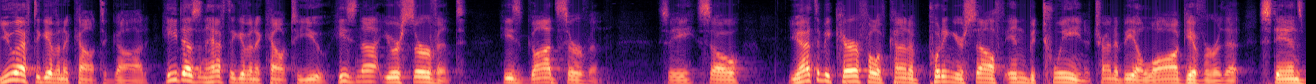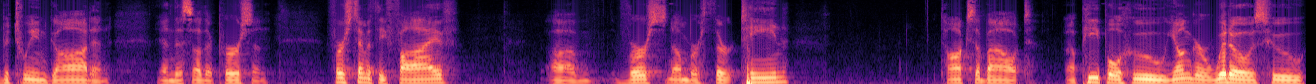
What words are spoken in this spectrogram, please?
you have to give an account to God. He doesn't have to give an account to you. He's not your servant. He's God's servant. See? So you have to be careful of kind of putting yourself in between, of trying to be a lawgiver that stands between God and, and this other person. 1 Timothy 5, um, verse number 13, talks about uh, people who, younger widows who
